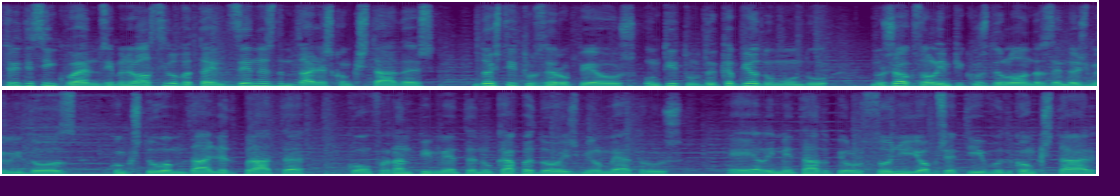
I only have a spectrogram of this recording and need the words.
35 anos, Emanuel Silva tem dezenas de medalhas conquistadas, dois títulos europeus, um título de campeão do mundo. Nos Jogos Olímpicos de Londres em 2012, conquistou a medalha de prata com Fernando Pimenta no K2 1000 metros. É alimentado pelo sonho e objetivo de conquistar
